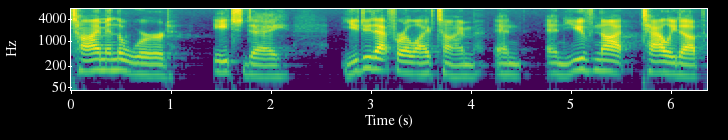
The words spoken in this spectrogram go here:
time in the Word each day. You do that for a lifetime, and, and you've not tallied up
